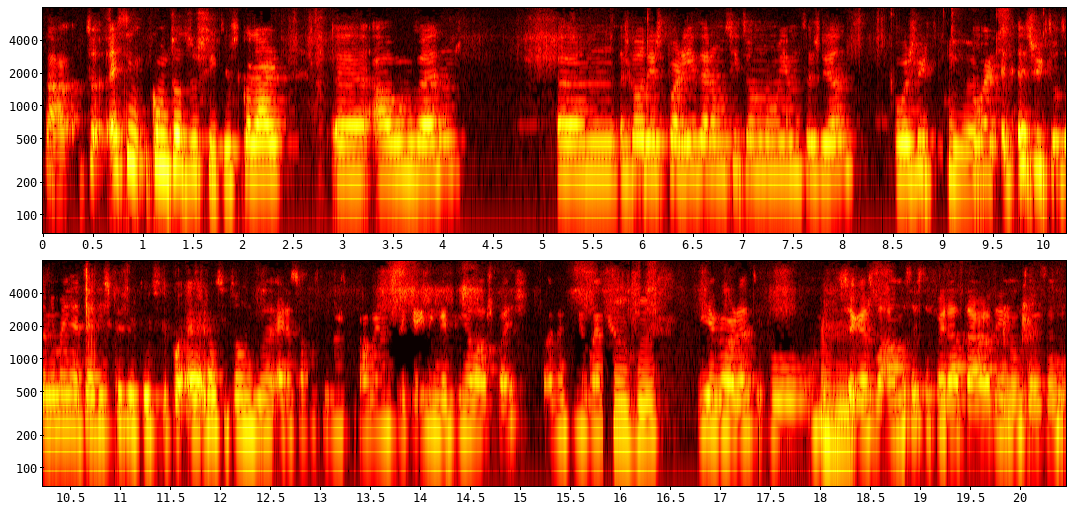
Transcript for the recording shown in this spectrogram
tá, é assim como todos os sítios, se calhar eh, há alguns anos hum, as galerias de Paris eram um sítio onde não ia muita gente, ou as virtudes, as virtudes, a minha mãe até diz que as virtudes tipo, era um sítio onde era só para fazer e não sei o quê, e ninguém punha lá os pés, alguém lá Uhum. e agora tipo, chegas lá uma sexta-feira à tarde e não tens um.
